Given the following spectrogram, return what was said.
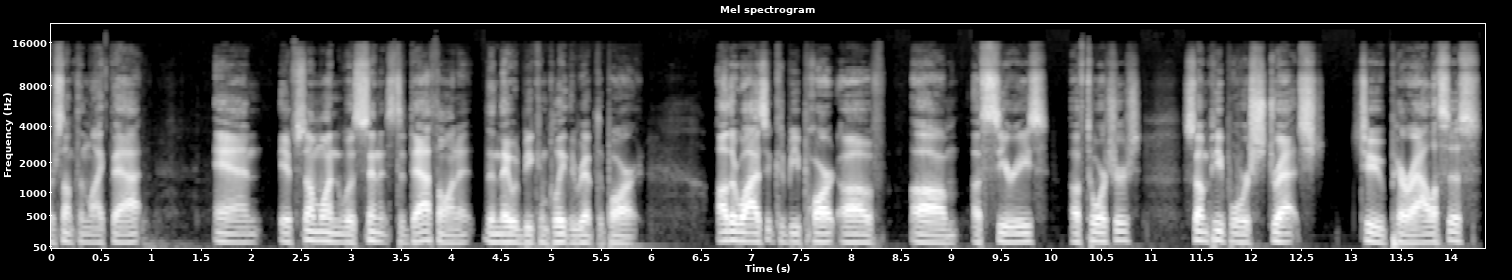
or something like that. And if someone was sentenced to death on it, then they would be completely ripped apart. Otherwise, it could be part of um, a series of tortures. Some people were stretched to paralysis,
